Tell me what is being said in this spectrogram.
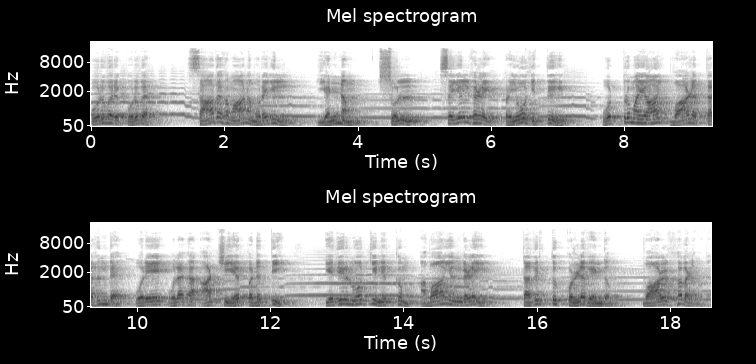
ஒருவருக்கொருவர் சாதகமான முறையில் எண்ணம் சொல் செயல்களை பிரயோகித்து ஒற்றுமையாய் வாழத் தகுந்த ஒரே உலக ஆட்சி ஏற்படுத்தி எதிர்நோக்கி நிற்கும் அபாயங்களை தவிர்த்து கொள்ள வேண்டும். வாழ்க வளமுடன்.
